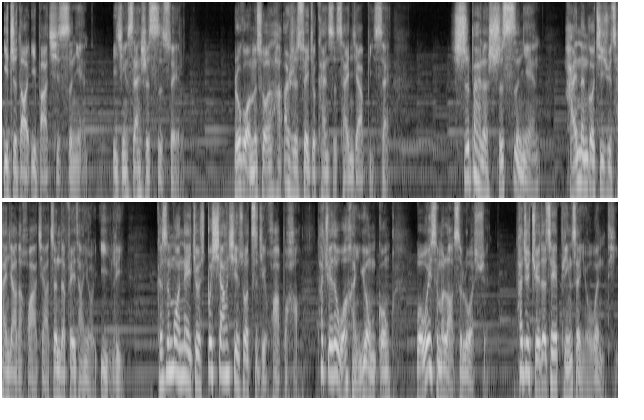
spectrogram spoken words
一直到一八七四年，已经三十四岁了。如果我们说他二十岁就开始参加比赛，失败了十四年还能够继续参加的画家，真的非常有毅力。可是莫内就不相信说自己画不好，他觉得我很用功，我为什么老是落选？他就觉得这些评审有问题，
